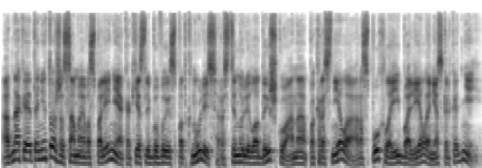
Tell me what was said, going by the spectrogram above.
Однако это не то же самое воспаление, как если бы вы споткнулись, растянули лодыжку, она покраснела, распухла и болела несколько дней.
